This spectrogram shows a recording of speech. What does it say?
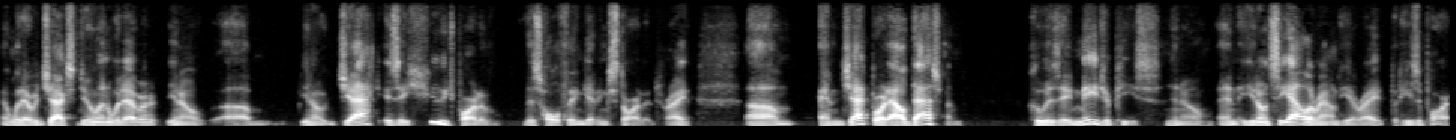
and whatever Jack's doing, whatever, you know, um, you know, Jack is a huge part of this whole thing getting started, right? Um, and Jack brought Al Dasman, who is a major piece, you know, and you don't see Al around here, right? But he's a part,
